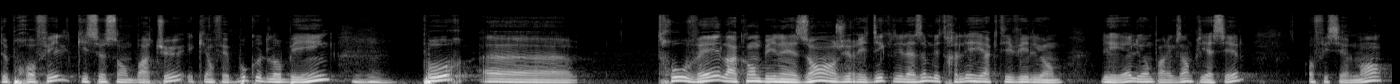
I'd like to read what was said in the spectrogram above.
de, profils qui se sont battus et qui ont fait beaucoup de lobbying mhm. pour euh, trouver la combinaison juridique qui les les activer l'IOM. L'IOM, par exemple, Yassir, officiellement,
